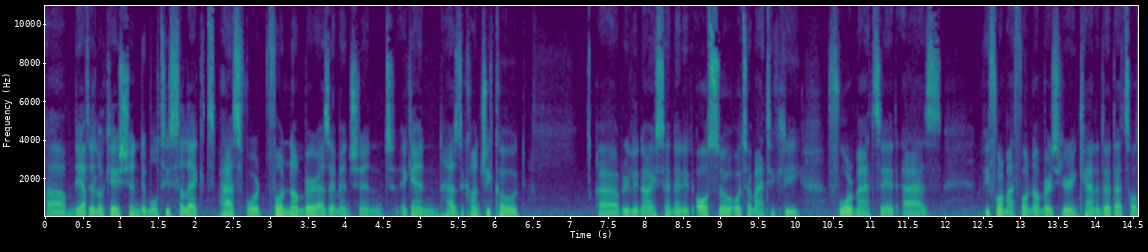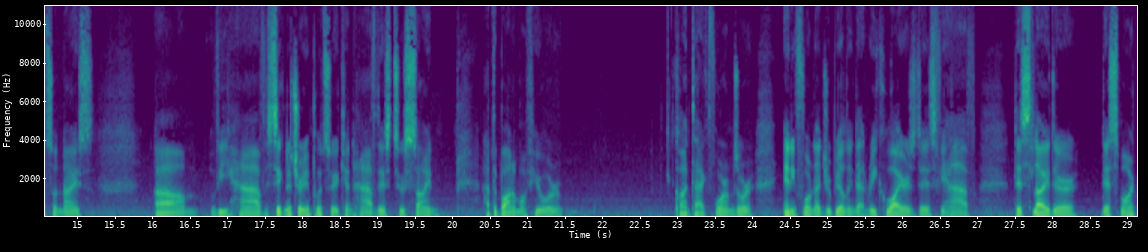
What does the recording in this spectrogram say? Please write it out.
Um, they have the location, the multi-select, passport, phone number, as I mentioned. Again, has the country code. Uh, really nice, and then it also automatically formats it as we format phone numbers here in Canada. That's also nice. Um, we have signature input, so you can have this to sign at the bottom of your contact forms or any form that you're building that requires this. We have the slider, the smart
